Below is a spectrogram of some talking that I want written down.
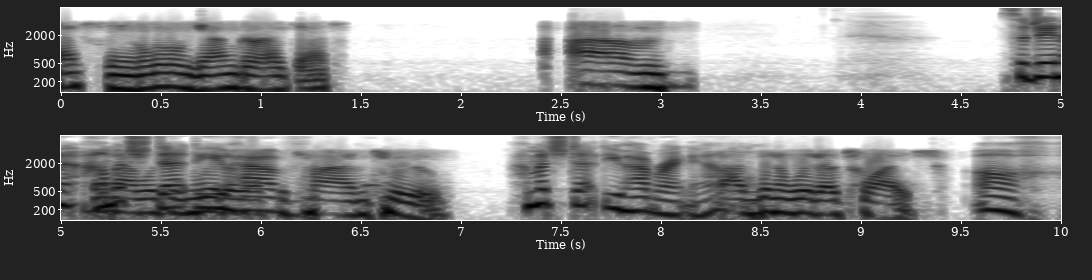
actually a little younger, I guess. Um, So, Jana, how much debt do you have? time too. How much debt do you have right now? I've been a widow twice. oh,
